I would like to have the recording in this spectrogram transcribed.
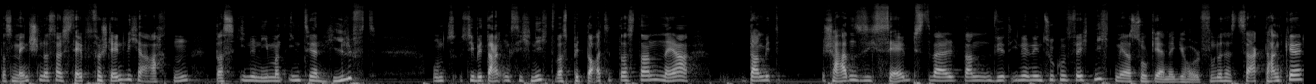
dass Menschen das als selbstverständlich erachten, dass ihnen jemand intern hilft und sie bedanken sich nicht. Was bedeutet das dann? Naja, damit schaden sie sich selbst, weil dann wird ihnen in Zukunft vielleicht nicht mehr so gerne geholfen. Das heißt, sag Danke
